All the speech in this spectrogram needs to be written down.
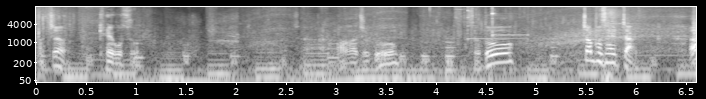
맞죠? 개고수. 자, 와가지고 저도 점프 살짝. 아!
